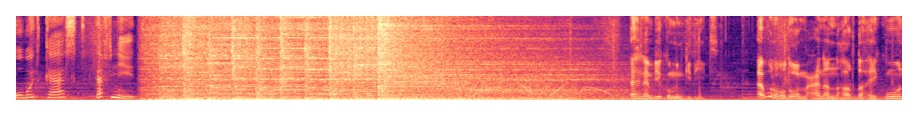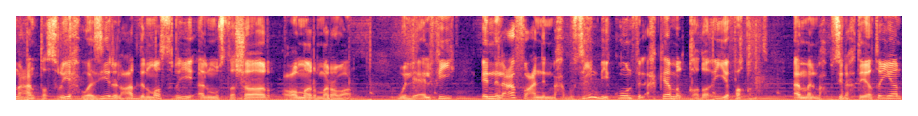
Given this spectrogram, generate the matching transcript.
وبودكاست تفنيد. أهلا بيكم من جديد. أول موضوع معانا النهاردة هيكون عن تصريح وزير العدل المصري المستشار عمر مروان واللي قال فيه إن العفو عن المحبوسين بيكون في الأحكام القضائية فقط. أما المحبوسين احتياطيا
